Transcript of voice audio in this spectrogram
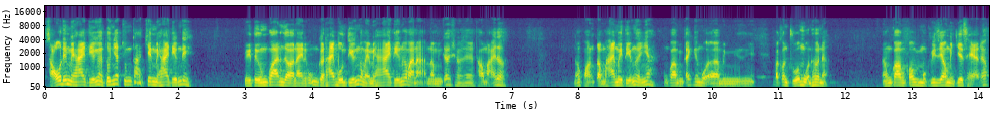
6 đến 12 tiếng là tốt nhất chúng ta trên 12 tiếng đi. Vì từ hôm qua đến giờ này cũng gần 24 tiếng không phải 12 tiếng các bạn ạ. Là mình cách thoải mái rồi. Nó khoảng tầm 20 tiếng rồi nhé hôm qua mình tách cái muộn à, mình bắt con chúa muộn hơn ạ. Hôm qua có một video mình chia sẻ đó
